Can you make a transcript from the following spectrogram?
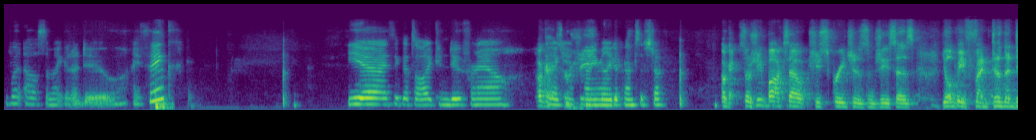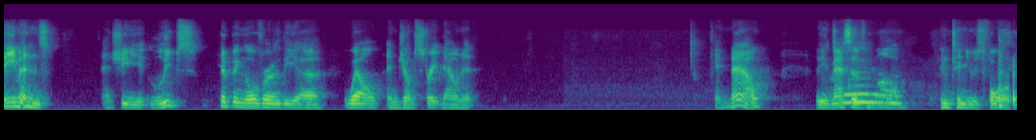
what else am I gonna do? I think. Yeah, I think that's all I can do for now. Okay, so can't do any she, really defensive stuff. okay, so she balks out, she screeches, and she says, "You'll be fed to the demons," and she leaps, hipping over the uh, well, and jumps straight down it. And now, the Let's massive mob continues forward,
